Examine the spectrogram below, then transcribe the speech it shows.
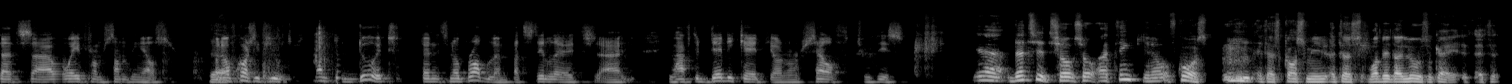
that's away from something else. But of course if you just want to do it then it's no problem. But still it's uh, you have to dedicate yourself to this. Yeah that's it. So so i think you know of course it has cost me it has what did i lose? Okay it, it,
